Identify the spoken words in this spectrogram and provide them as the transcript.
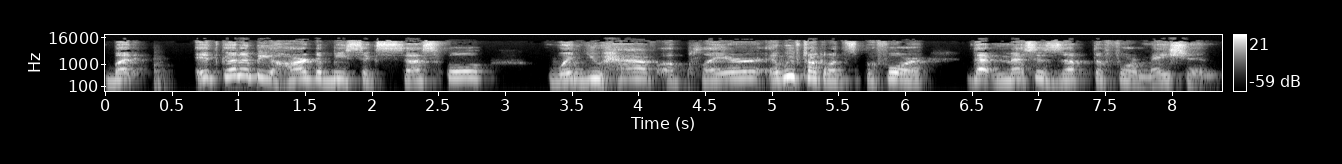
But it's going to be hard to be successful when you have a player, and we've talked about this before, that messes up the formation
